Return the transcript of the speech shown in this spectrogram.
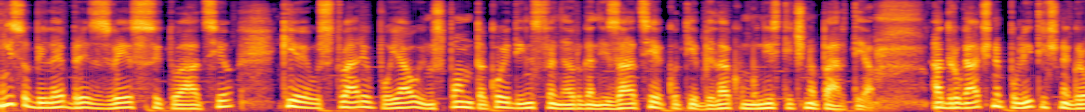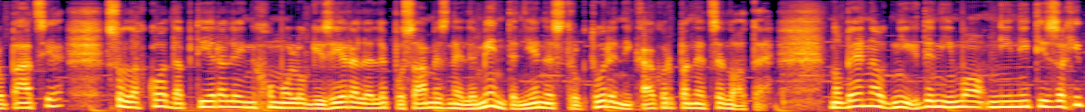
niso bile brez zvez situacijo, ki jo je ustvaril pojav in spon tako edinstvene organizacije, kot je bila komunistična partija a drugačne politične grupacije so lahko adaptirale in homologizirale le posamezne elemente njene strukture, nikakor pa ne celote. Nobena od njih, denimo, ni niti za hip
